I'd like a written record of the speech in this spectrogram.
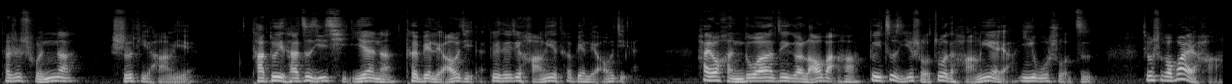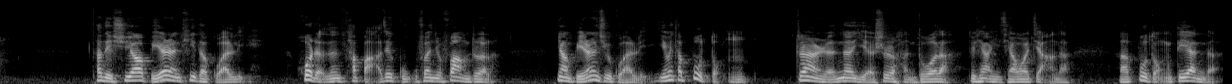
他是纯呢实体行业。他对他自己企业呢特别了解，对他这行业特别了解。还有很多这个老板哈，对自己所做的行业呀一无所知，就是个外行，他得需要别人替他管理。或者呢，他把这股份就放这了，让别人去管理，因为他不懂。这样人呢也是很多的，就像以前我讲的，啊，不懂电的，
